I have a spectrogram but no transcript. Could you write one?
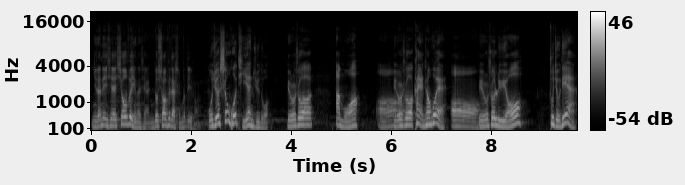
你的那些消费型的钱，你都消费在什么地方？我觉得生活体验居多，比如说按摩，哦比如说看演唱会，哦比，如说旅游、住酒店。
